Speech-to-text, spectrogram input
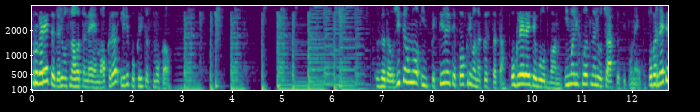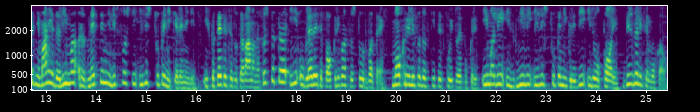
Проверете дали основата не е мокра или покрита с мухъл. Задължително инспектирайте покрива на къщата. Огледайте го отвън. Има ли хлътнали участъци по него? Обърнете внимание дали има разместени, липсващи или щупени керамиди. Изкатете се до тавана на къщата и огледайте покрива също отвътре. Мокри ли са дъските, с които е покрит? Има ли изгнили или щупени гради или опори? Вижда ли се мухъл?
